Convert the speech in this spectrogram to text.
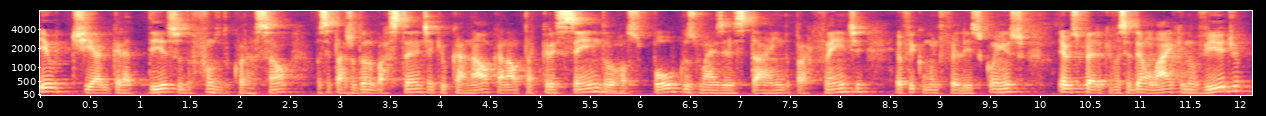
eu te agradeço do fundo do coração. Você está ajudando bastante aqui o canal. O canal está crescendo aos poucos, mas ele está indo para frente. Eu fico muito feliz com isso. Eu espero que você dê um like no vídeo.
